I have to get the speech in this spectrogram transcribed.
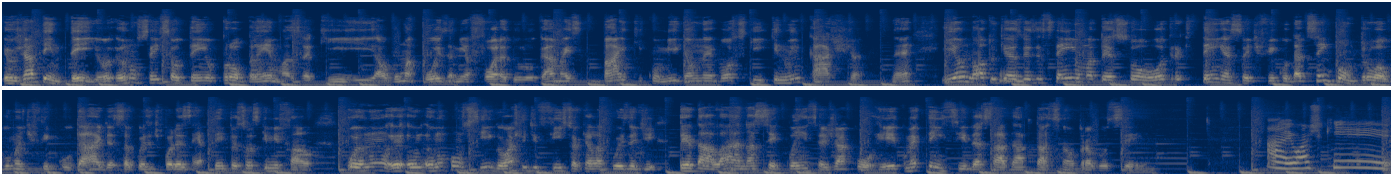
Eu já tentei, eu, eu não sei se eu tenho problemas aqui, alguma coisa minha fora do lugar, mas bike comigo é um negócio que, que não encaixa. Né? E eu noto que às vezes tem uma pessoa ou outra que tem essa dificuldade. Você encontrou alguma dificuldade, essa coisa de, por exemplo, tem pessoas que me falam, pô, eu não, eu, eu não consigo, eu acho difícil aquela coisa de pedalar na sequência já correr. Como é que tem sido essa adaptação para você? Ah, eu acho que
